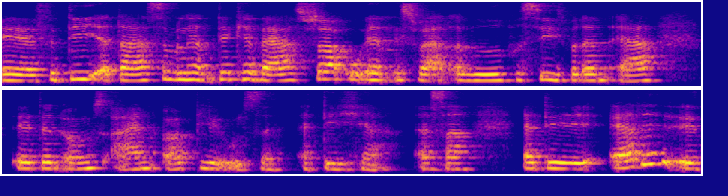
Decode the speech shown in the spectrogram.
Øh, fordi at der er simpelthen, det kan være så uendelig svært at vide præcis, hvordan er øh, den unges egen oplevelse af det her. Altså, er det, er det øh,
